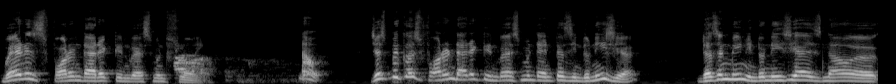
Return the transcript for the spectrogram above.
where is foreign direct investment flowing? Now, just because foreign direct investment enters Indonesia doesn't mean Indonesia is now a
